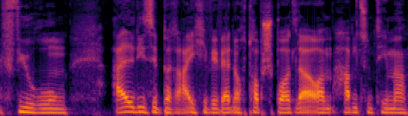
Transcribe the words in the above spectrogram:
Führung, all diese Bereiche. Wir werden auch Top-Sportler haben zum Thema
